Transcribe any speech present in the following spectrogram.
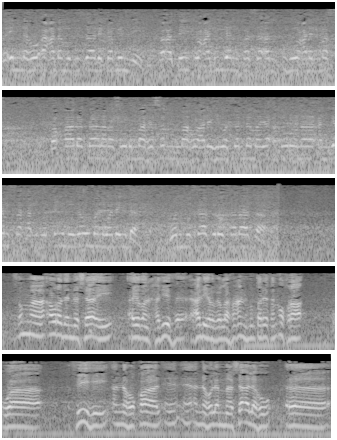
فإنه أعلم بذلك مني فأتيت عليا فسألته عن المسح فقال كان رسول الله صلى الله عليه وسلم يأمرنا أن يمسح المقيم يوما وليلة والمسافر ثلاثة. ثم أورد النسائي أيضا حديث علي رضي الله عنه من طريق أخرى وفيه أنه قال أنه لما سأله آه،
